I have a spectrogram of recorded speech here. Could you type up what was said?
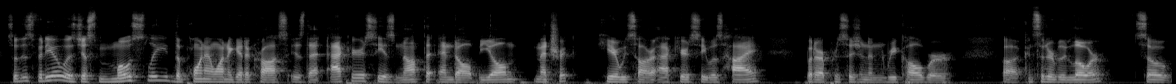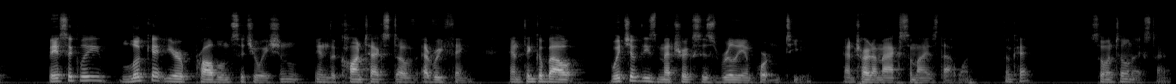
So this video was just mostly the point I want to get across is that accuracy is not the end all be all metric. Here we saw our accuracy was high, but our precision and recall were uh, considerably lower. So basically look at your problem situation in the context of everything and think about which of these metrics is really important to you and try to maximize that one. Okay? So until next time.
